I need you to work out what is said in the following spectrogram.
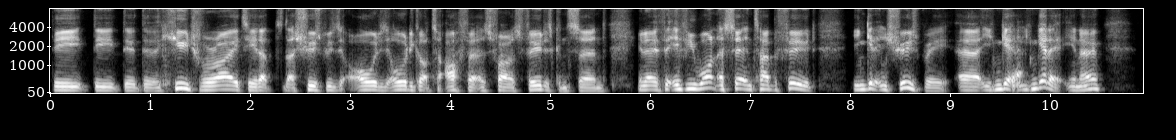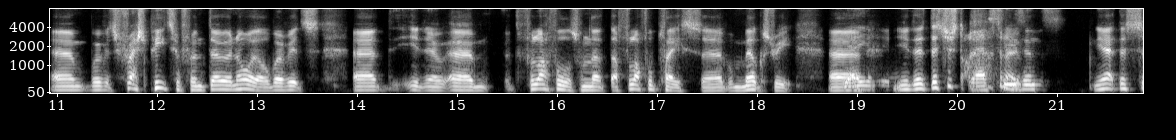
the the the, the huge variety that that Shrewsbury's already already got to offer as far as food is concerned. You know, if if you want a certain type of food, you can get it in Shrewsbury. Uh, you can get yeah. you can get it. You know, um, whether it's fresh pizza from dough and oil, whether it's uh, you know um, falafels from the, the falafel place, uh, Milk Street. Uh, yeah, yeah, yeah. You know, there's just yeah, seasons. Know. Yeah, there's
